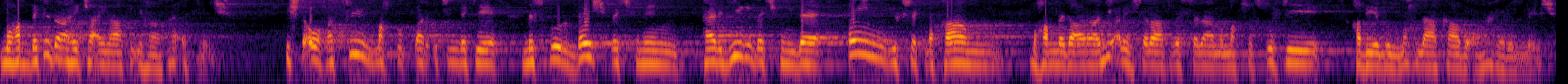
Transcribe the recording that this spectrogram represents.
muhabbeti dahi kainatı ihata etmiş. İşte o hassiz mahbublar içindeki meskur beş veçhinin her bir veçhinde en yüksek makam Muhammed Arabi aleyhissalatü vesselam'a mahsustur ki Habibullah lakabı ona verilmiş.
